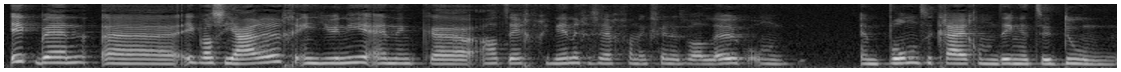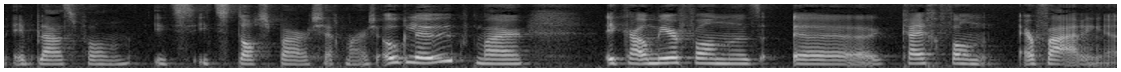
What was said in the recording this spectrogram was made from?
Ik ben, uh, ik was jarig in juni en ik uh, had tegen vriendinnen gezegd van ik vind het wel leuk om een bon te krijgen om dingen te doen. In plaats van iets, iets tastbaars, zeg maar. Is ook leuk, maar ik hou meer van het krijgen van ervaringen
